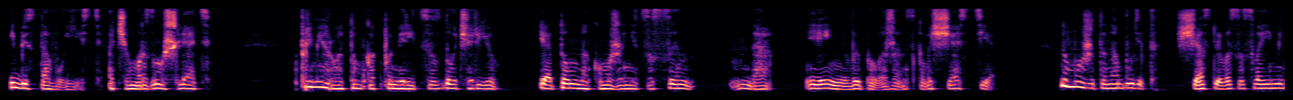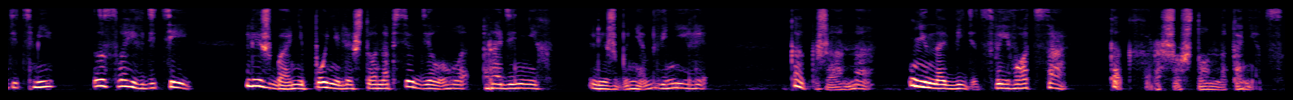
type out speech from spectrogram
и без того есть о чем размышлять. К примеру, о том, как помириться с дочерью, и о том, на ком женится сын. Да, ей не выпало женского счастья. Но, может, она будет счастлива со своими детьми, за своих детей, лишь бы они поняли, что она все делала ради них лишь бы не обвинили. Как же она ненавидит своего отца. Как хорошо, что он, наконец,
